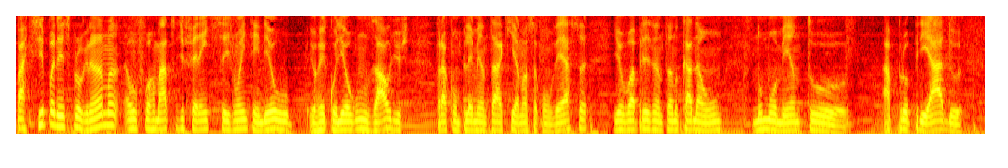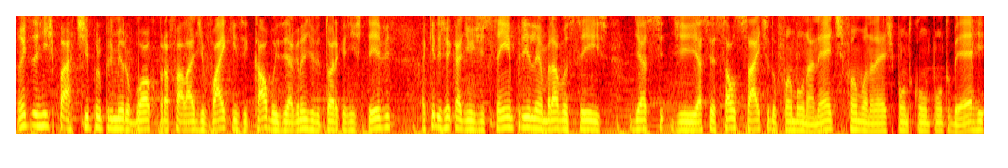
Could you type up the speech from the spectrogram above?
participa desse programa, é um formato diferente, vocês vão entender. Eu, eu recolhi alguns áudios para complementar aqui a nossa conversa e eu vou apresentando cada um no momento apropriado. Antes da gente partir para o primeiro bloco para falar de Vikings e Cowboys e a grande vitória que a gente teve, aqueles recadinhos de sempre, lembrar vocês de, de acessar o site do Fambonanet, fambonanet.com.br,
